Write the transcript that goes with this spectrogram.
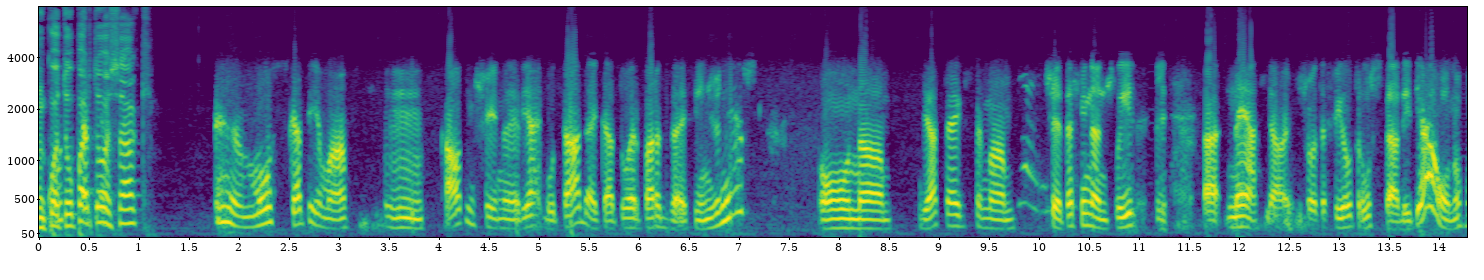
un ko tu par to saki? Mūsu skatījumā mm, automašīna ir jābūt tādai, kā to ir paredzējis inženieris. Un, uh, ja teiksim, um, šie te finanšu līdzekļi uh, neatļauj šo filtru uzstādīt jaunu,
